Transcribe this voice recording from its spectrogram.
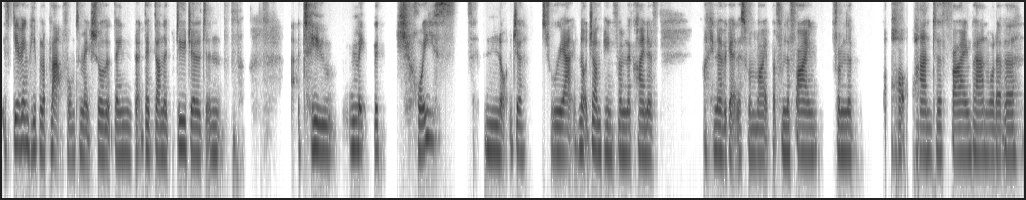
is giving people a platform to make sure that they they've done the due diligence to make the choice, not just react, not jumping from the kind of I can never get this one right, but from the frying, from the hot pan to the frying pan, whatever,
